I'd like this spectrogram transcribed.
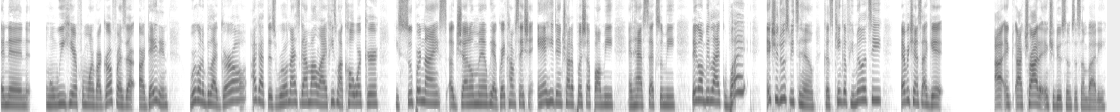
And then when we hear from one of our girlfriends that are dating, we're gonna be like, "Girl, I got this real nice guy in my life. He's my coworker. He's super nice, a gentleman. We have great conversation, and he didn't try to push up on me and have sex with me." They're gonna be like, "What? Introduce me to him." Because king of humility. Every chance I get, I I try to introduce him to somebody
